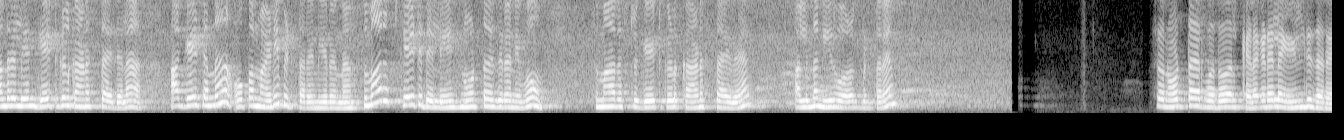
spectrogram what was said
ಅಂದರೆ ಇಲ್ಲಿ ಏನು ಗೇಟ್ಗಳು ಕಾಣಿಸ್ತಾ ಇದೆಯಲ್ಲ, ಆ ಗೇಟನ್ನು ಓಪನ್ ಮಾಡಿ ಬಿಡ್ತಾರೆ ನೀರನ್ನು. ಸುಮಾರಷ್ಟು ಗೇಟ್ ಇದೆ ಇಲ್ಲಿ, ನೋಡ್ತಾ ಇದ್ದೀರಾ ನೀವು? ಸುಮಾರಷ್ಟು ಗೇಟ್ಗಳು ಕಾಣಿಸ್ತಾ ಇದೆ. ಅಲ್ಲಿಂದ ನೀರು ಹೊರಗೆ ಬಿಡ್ತಾರೆ. ಸೊ ನೋಡ್ತಾ ಇರ್ಬೋದು, ಅಲ್ಲಿ ಕೆಳಗಡೆ ಎಲ್ಲ ಇಳ್ದಿದ್ದಾರೆ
